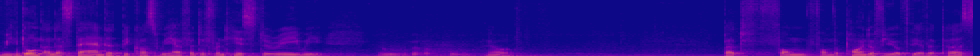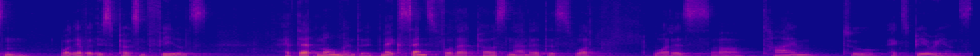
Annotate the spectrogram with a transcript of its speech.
we don't understand it because we have a different history, we, you know. But from, from the point of view of the other person, whatever this person feels, at that moment, it makes sense for that person, and that is what, what is uh, time to experience,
